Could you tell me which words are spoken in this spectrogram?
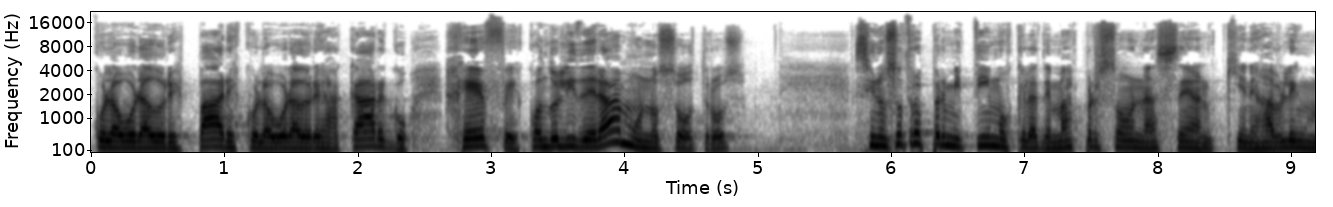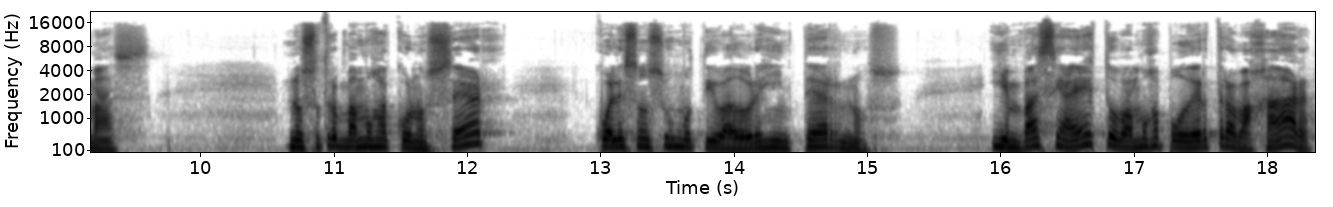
colaboradores pares, colaboradores a cargo, jefes, cuando lideramos nosotros, si nosotros permitimos que las demás personas sean quienes hablen más, nosotros vamos a conocer cuáles son sus motivadores internos Y en base a esto vamos a poder trabajar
